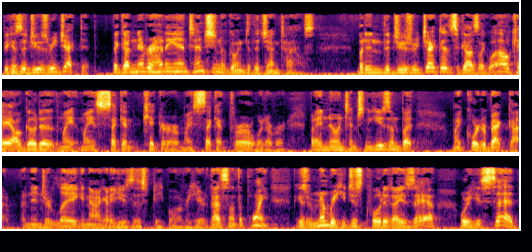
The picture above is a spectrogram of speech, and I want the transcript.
because the Jews reject it. That God never had any intention of going to the Gentiles. But in the Jews rejected, so God's like, well, okay, I'll go to my, my second kicker or my second throw or whatever. But I had no intention to use them, but my quarterback got an injured leg and now I got to use this people over here. That's not the point. Because remember, he just quoted Isaiah where he said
